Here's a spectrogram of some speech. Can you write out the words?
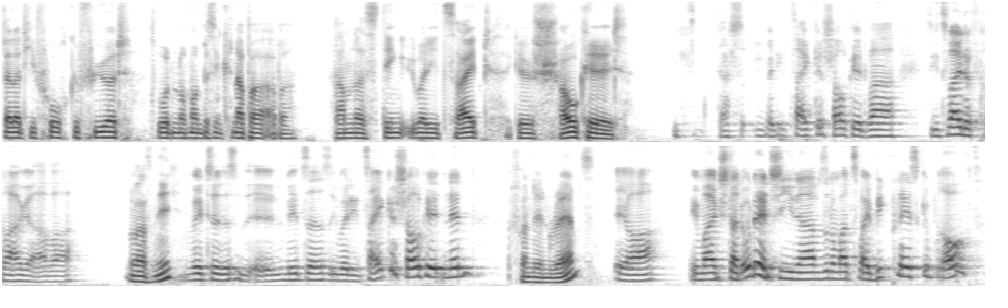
relativ hoch geführt. Es wurde noch mal ein bisschen knapper, aber haben das Ding über die Zeit geschaukelt das über die Zeit geschaukelt war, die zweite Frage, aber. War es nicht? Willst du, das, äh, willst du das über die Zeit geschaukelt nennen? Von den Rams? Ja. Ich meine, statt unentschieden haben sie nochmal zwei Big Plays gebraucht.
